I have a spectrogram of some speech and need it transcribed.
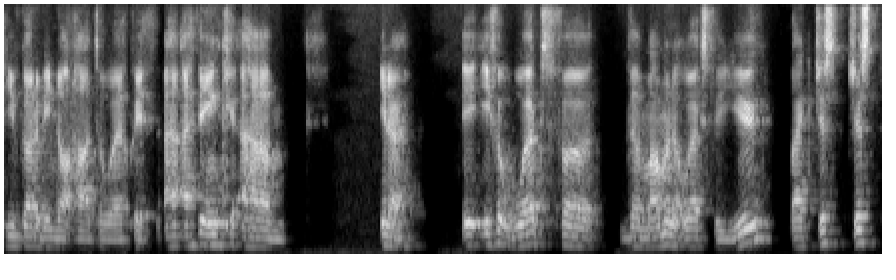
you've got to be not hard to work with. I, I think, um, you know, if it works for the mum and it works for you, like just just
